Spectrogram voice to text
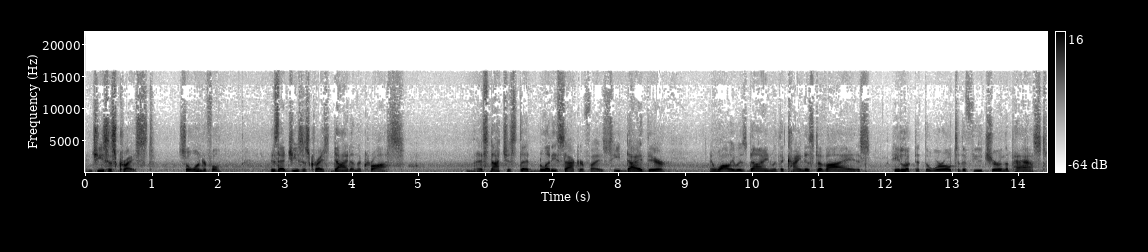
and Jesus Christ so wonderful, is that Jesus Christ died on the cross. And it's not just that bloody sacrifice. He died there, and while he was dying with the kindest of eyes, he looked at the world to the future and the past.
